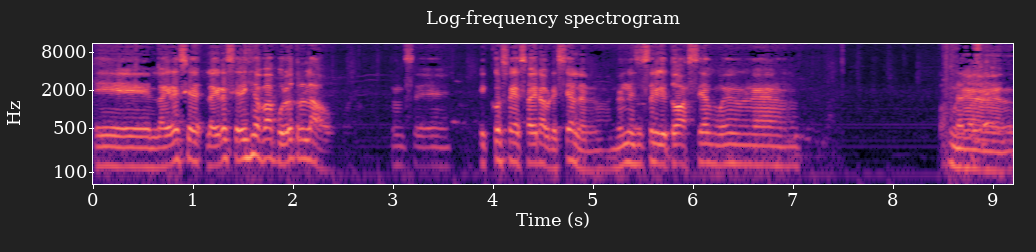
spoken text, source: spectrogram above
eh, la gracia la gracia de ellas va por otro lado. Entonces, es cosa de saber apreciarla, ¿no? No es necesario que todas sean una... O sea,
